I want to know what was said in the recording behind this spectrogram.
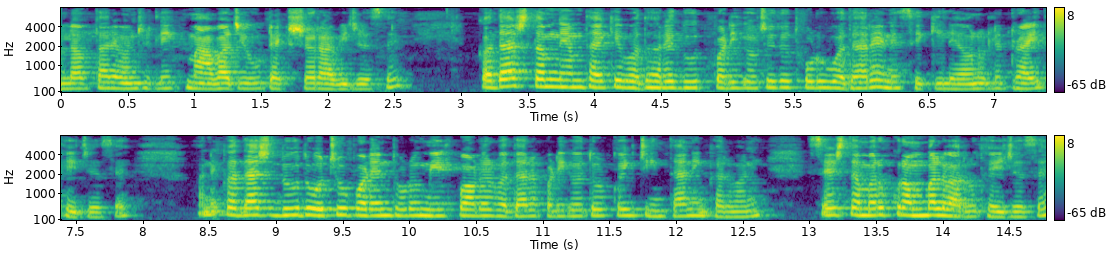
હલાવતા રહેવાનું છે. એટલે એક માવા જેવું ટેક્સચર આવી જશે. કદાચ તમને એમ થાય કે વધારે દૂધ પડી ગયું છે તો થોડું વધારે એને શેકી લેવાનું, એટલે ડ્રાય થઈ જશે. અને કદાચ દૂધ ઓછું પડે ને થોડું મિલ્ક પાવડર વધારે પડી ગયો તો કંઈ ચિંતા નહીં કરવાની. સેજ તમારું ક્રમ્બલવાળું થઈ જશે.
